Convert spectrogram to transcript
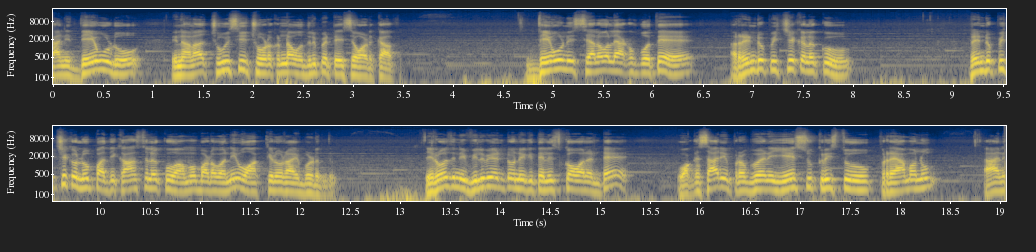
కానీ దేవుడు నేను అలా చూసి చూడకుండా వదిలిపెట్టేసేవాడు కాదు. దేవుని సెలవు లేకపోతే రెండు పిచ్చికలకు రెండు పిచ్చికలు పది కాసులకు అమ్మబడవని వాక్యంలో రాయబడింది. ఈరోజు నీ విలువ ఏంటో నీకు తెలుసుకోవాలంటే ఒకసారి ప్రభు అయిన యేసుక్రీస్తు ప్రేమను ఆయన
